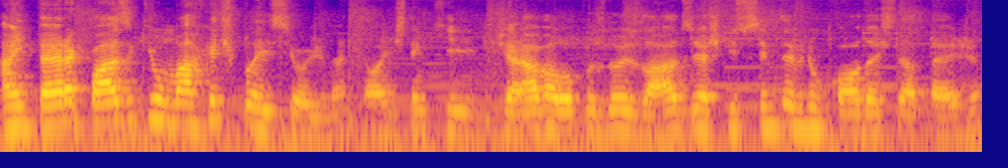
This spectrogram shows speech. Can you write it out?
a Intera é quase que um marketplace hoje, né? Então a gente tem que gerar valor para os dois lados e acho que isso sempre teve no core da estratégia.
